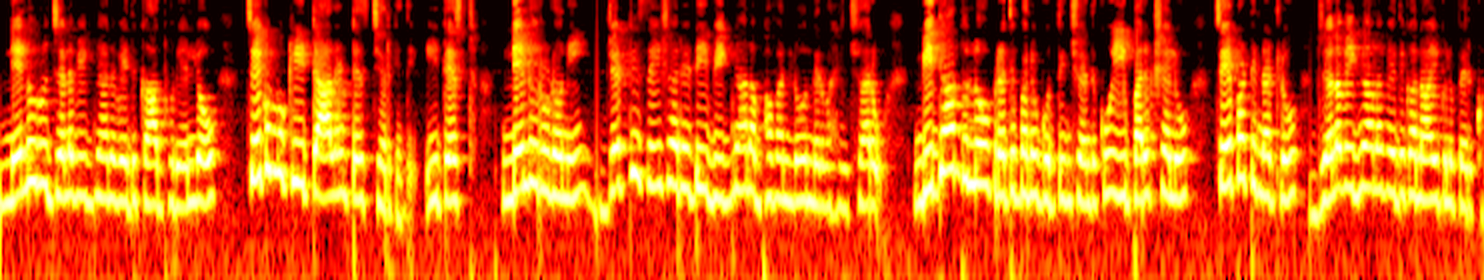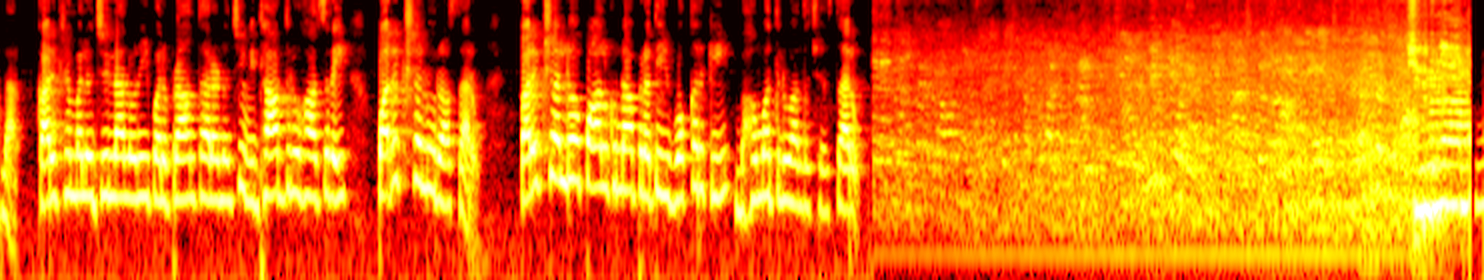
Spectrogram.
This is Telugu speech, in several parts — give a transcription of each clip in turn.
నెల్లూరు జన విజ్ఞాన వేదిక ఆధ్వర్యంలో చెకుముకి టాలెంట్ టెస్ట్ జరిగింది. ఈ టెస్ట్ నెల్లూరులోని జట్టి శేషారెడ్డి విజ్ఞాన భవన్లో నిర్వహించారు. విద్యార్థుల్లో ప్రతిభను గుర్తించేందుకు ఈ పరీక్షలు చేపట్టినట్లు జన విజ్ఞాన వేదిక నాయకులు పేర్కొన్నారు. కార్యక్రమంలో జిల్లాలోని పలు ప్రాంతాల నుంచి విద్యార్థులు హాజరై పరీక్షలు రాశారు. పరీక్షల్లో పాల్గొన్న ప్రతి ఒక్కరికి బహుమతులు అందజేశారు.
